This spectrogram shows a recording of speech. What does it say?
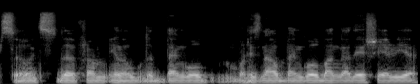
So it's the from, you know, the Bengal, what is now Bengal, Bangladesh area.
